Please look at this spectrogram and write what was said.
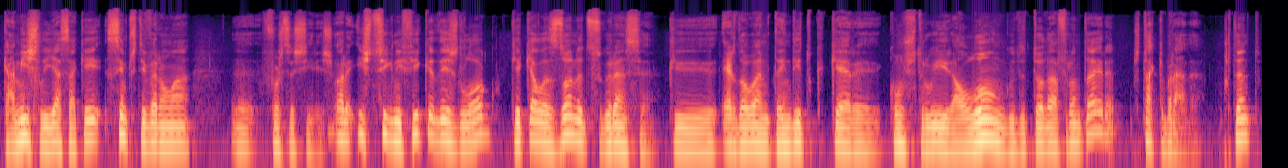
Kamishli e Asake sempre estiveram lá uh, forças sírias. Ora, isto significa, desde logo, que aquela zona de segurança que Erdogan tem dito que quer construir ao longo de toda a fronteira está quebrada. Portanto,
